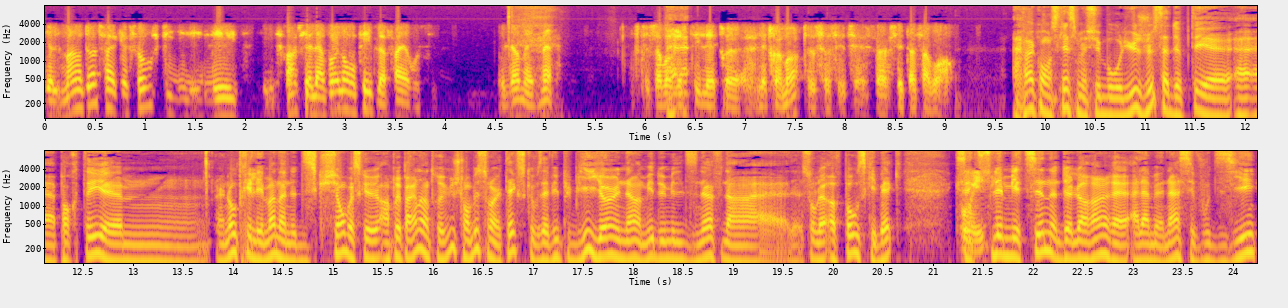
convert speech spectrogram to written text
il a le mandat de faire quelque chose, puis il je pense qu'il a la volonté de le faire aussi. Et là, maintenant, que ça va euh, rester lettre, lettre morte? Ça, c'est, c'est à savoir. Avant qu'on se laisse, M. Beaulieu, juste adopter, euh, à, apporter euh, un autre élément dans notre discussion, parce que en préparant l'entrevue, je suis tombé sur un texte que vous avez publié il y a un an, en mai 2019, dans, euh, sur le HuffPost Québec, qui s'intitulait Médecine de l'horreur à la menace. Et vous disiez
